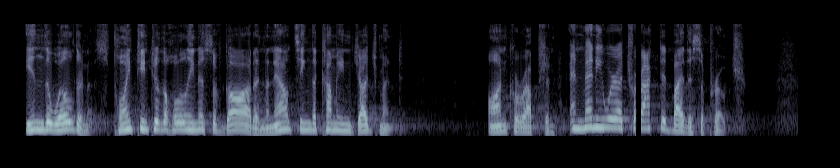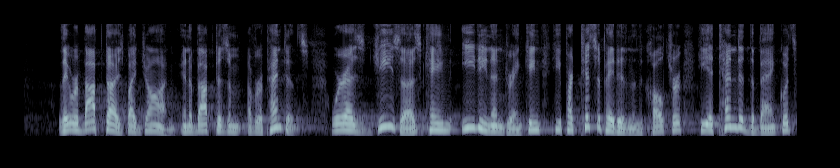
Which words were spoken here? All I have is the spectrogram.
in the wilderness, pointing to the holiness of God and announcing the coming judgment on corruption. And many were attracted by this approach. They were baptized by John in a baptism of repentance. Whereas Jesus came eating and drinking, he participated in the culture, he attended the banquets,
